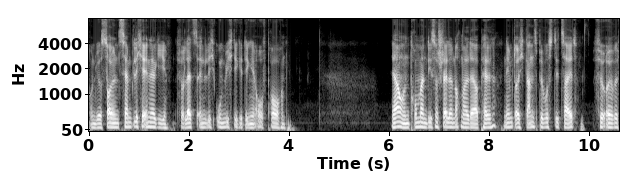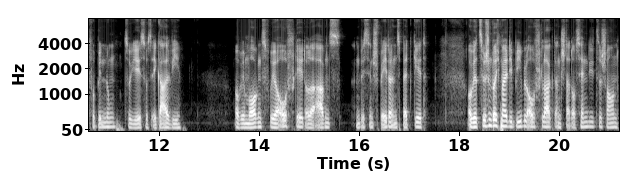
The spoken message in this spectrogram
und wir sollen sämtliche Energie für letztendlich unwichtige Dinge aufbrauchen. Ja, und drum an dieser Stelle nochmal der Appell, nehmt euch ganz bewusst die Zeit für eure Verbindung zu Jesus, egal wie. Ob ihr morgens früher aufsteht oder abends ein bisschen später ins Bett geht, ob ihr zwischendurch mal die Bibel aufschlagt, anstatt aufs Handy zu schauen,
